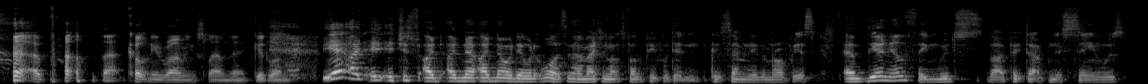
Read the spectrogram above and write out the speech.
about that Cockney rhyming slam there. Good one. Yeah, I, it, just I I no I had no idea what it was, and I imagine lots of other people didn't because so many of them are obvious. Um, the only other thing which that I picked up from this scene was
